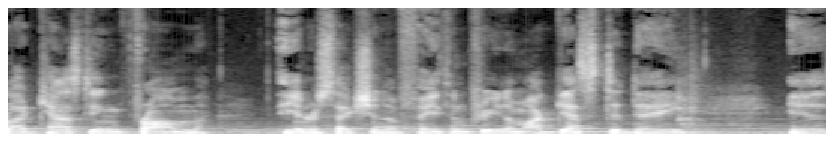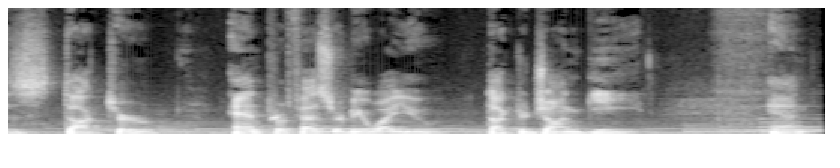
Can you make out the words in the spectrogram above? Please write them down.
broadcasting from the intersection of faith and freedom. Our guest today is Dr and professor at BYU, Dr. John Gee. And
